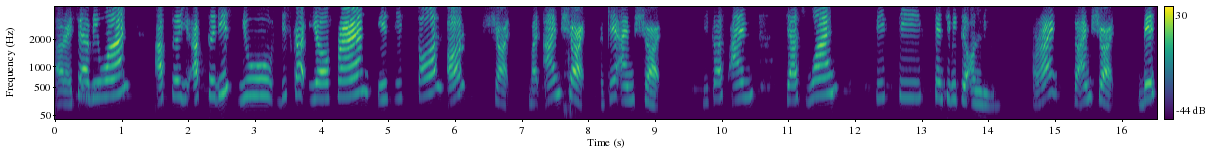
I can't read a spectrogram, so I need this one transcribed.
All right. So everyone, after you after this, you describe your friend is is tall or short. But I'm short. Okay, I'm short because I'm just one fifty centimeter only. All right. So I'm short. Based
